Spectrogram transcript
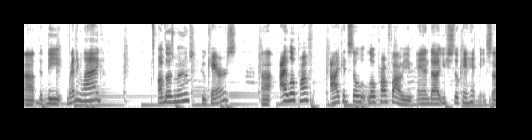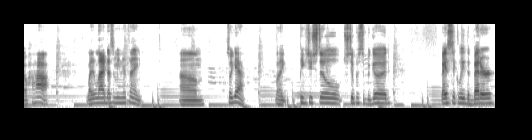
Uh, the, the, landing lag of those moves, who cares? Uh, I low prof, I can still low profile you, and uh, you still can't hit me. So, haha, landing lag doesn't mean a thing. Um, so yeah, like Pikachu's still super super good. Basically, the better.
